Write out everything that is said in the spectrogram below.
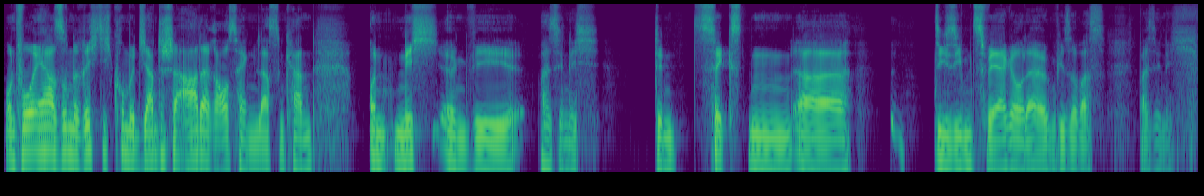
und wo er so eine richtig komödiantische Ader raushängen lassen kann und nicht irgendwie, weiß ich nicht, den sechsten, äh, die sieben Zwerge oder irgendwie sowas. Weiß ich nicht.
